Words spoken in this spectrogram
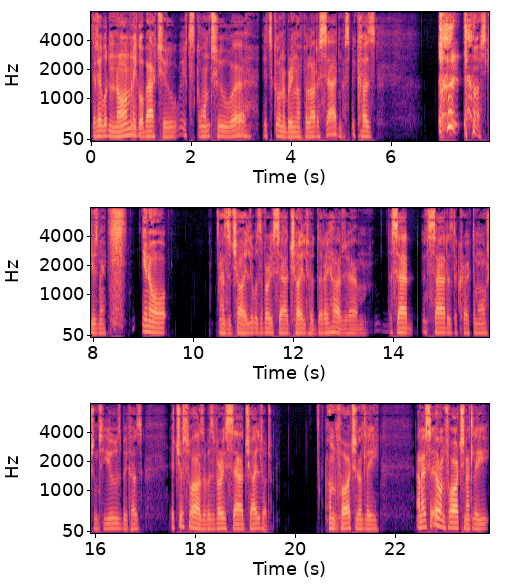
that I wouldn't normally go back to, it's going to uh, it's going to bring up a lot of sadness because, excuse me, you know, as a child, it was a very sad childhood that I had. Um, the sad, sad is the correct emotion to use because it just was. It was a very sad childhood. Unfortunately, and I say unfortunately,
